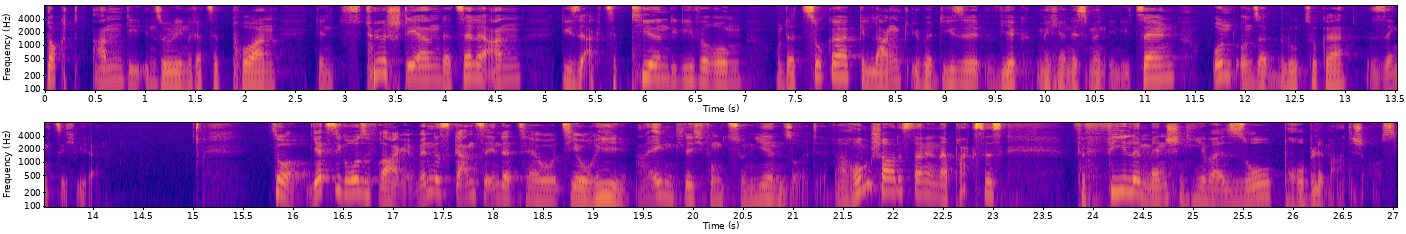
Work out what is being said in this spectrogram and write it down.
dockt an die Insulinrezeptoren den Türstern der Zelle an, diese akzeptieren die Lieferung und der Zucker gelangt über diese Wirkmechanismen in die Zellen und unser Blutzucker senkt sich wieder. So, jetzt die große Frage. Wenn das Ganze in der Theorie eigentlich funktionieren sollte, warum schaut es dann in der Praxis für viele Menschen hierbei so problematisch aus?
